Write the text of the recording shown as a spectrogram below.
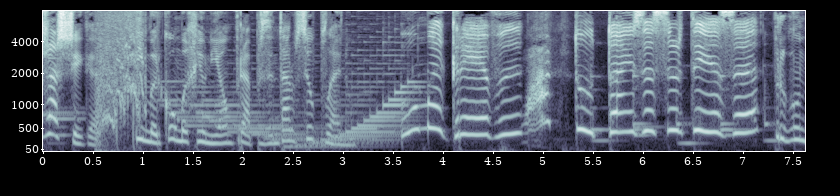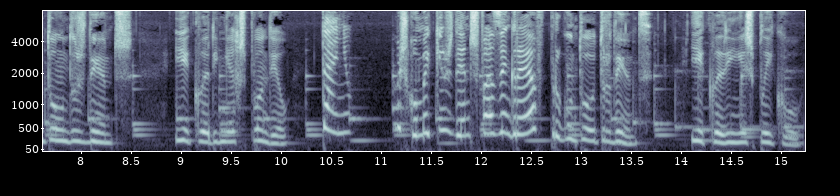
Já chega! E marcou uma reunião para apresentar o seu plano. Uma greve? Tu tens a certeza? Perguntou um dos dentes. E a Clarinha respondeu: Tenho. Mas como é que os dentes fazem greve? perguntou outro dente. E a Clarinha explicou:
